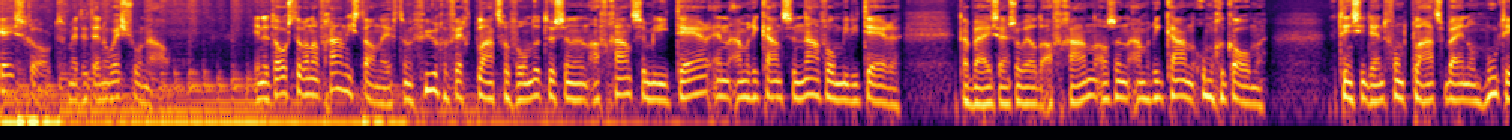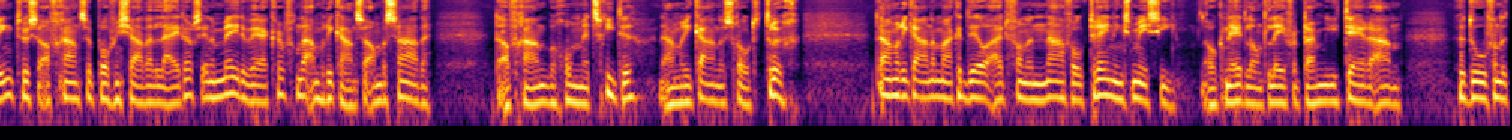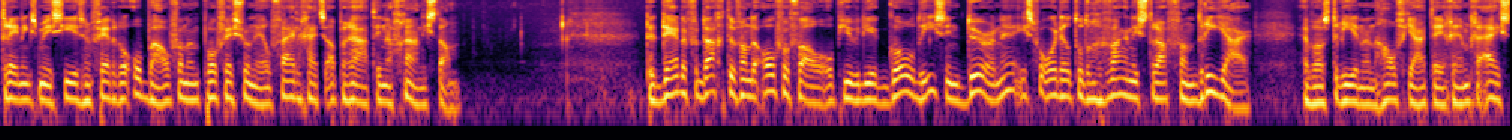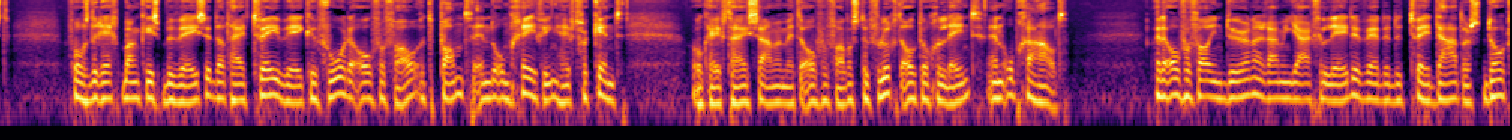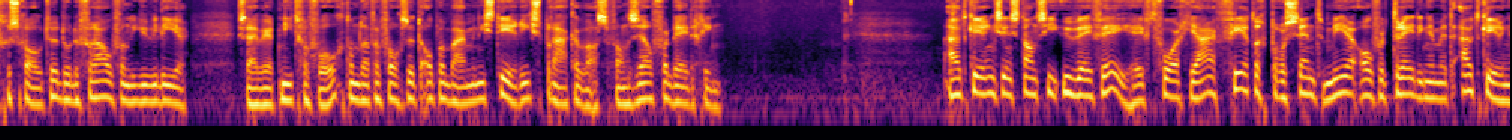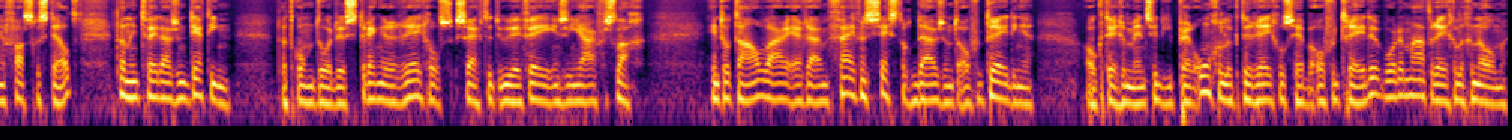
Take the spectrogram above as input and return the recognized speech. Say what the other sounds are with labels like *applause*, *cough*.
Kees Groot met het NOS-journaal. In het oosten van Afghanistan heeft een vuurgevecht plaatsgevonden... tussen een Afghaanse militair en Amerikaanse NAVO-militairen. Daarbij zijn zowel de Afghaan als een Amerikaan omgekomen. Het incident vond plaats bij een ontmoeting tussen Afghaanse provinciale leiders... en een medewerker van de Amerikaanse ambassade. De Afghaan begon met schieten, de Amerikanen schoten terug... De Amerikanen maken deel uit van een NAVO-trainingsmissie. Ook Nederland levert daar militairen aan. Het doel van de trainingsmissie is een verdere opbouw van een professioneel veiligheidsapparaat in Afghanistan. De derde verdachte van de overval op juwelier Goldies in Deurne is veroordeeld tot een gevangenisstraf van drie jaar. Er was drieënhalf jaar tegen hem geëist. Volgens de rechtbank is bewezen dat hij twee weken voor de overval het pand en de omgeving heeft verkend. Ook heeft hij samen met de overvallers de vluchtauto geleend en opgehaald. Bij de overval in Deurne ruim een jaar geleden werden de twee daders doodgeschoten door de vrouw van de juwelier. Zij werd niet vervolgd omdat er volgens het Openbaar Ministerie sprake was van zelfverdediging. Uitkeringsinstantie UWV heeft vorig jaar 40% meer overtredingen met uitkeringen vastgesteld dan in 2013. Dat komt door de strengere regels, schrijft het UWV in zijn jaarverslag. In totaal waren er ruim 65.000 overtredingen. Ook tegen mensen die per ongeluk de regels hebben overtreden worden maatregelen genomen.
